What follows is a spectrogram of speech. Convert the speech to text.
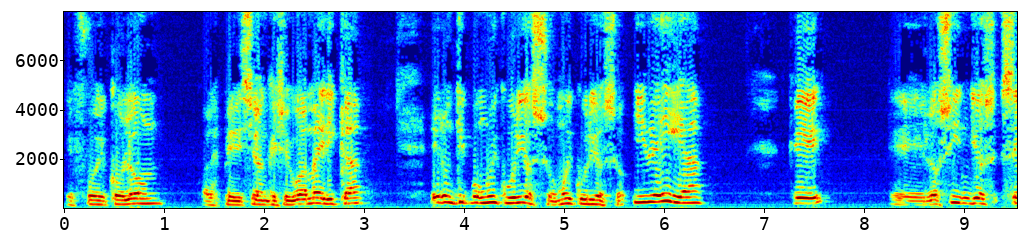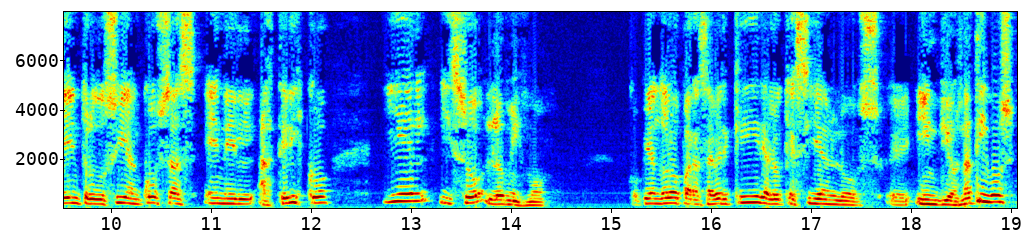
Que fue Colón, con la expedición que llegó a América, era un tipo muy curioso, muy curioso, y veía que eh, los indios se introducían cosas en el asterisco y él hizo lo mismo copiándolo para saber qué era lo que hacían los eh, indios nativos,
